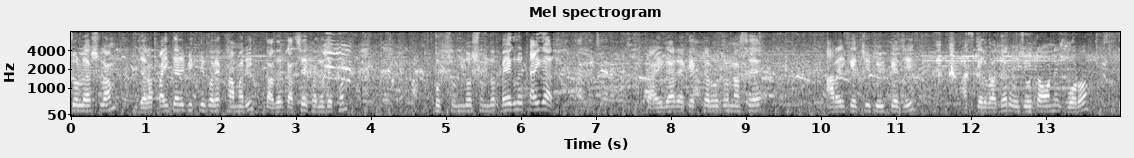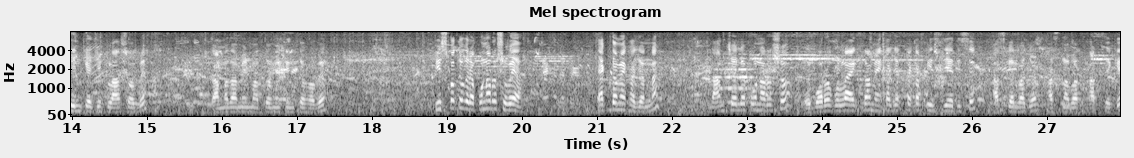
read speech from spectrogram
চলে আসলাম। যারা পাইকারি বিক্রি করে খামারি, তাদের কাছে এখানে দেখুন খুব সুন্দর সুন্দর। ভাই, এগুলো টাইগার? টাইগার এক একটার ওজন আছে আড়াই কেজি, দুই কেজি আজকের বাজার। ওই যে ওটা অনেক বড়, তিন কেজি প্লাস হবে। দামাদামির মাধ্যমে কিনতে হবে। পিস কত করে? পনেরোশো ভাইয়া? একদম এক হাজার না? দাম চাইলে পনেরোশো। ওই বড়গুলো একদম এক হাজার টাকা পিস দিয়ে দিছে আজকের বাজার, হাসনাবাদ হাট থেকে।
